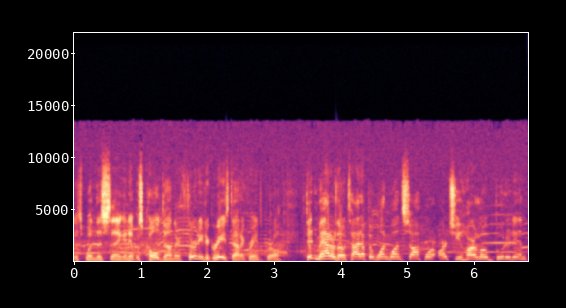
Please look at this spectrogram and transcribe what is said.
let's win this thing. And it was cold down there, 30 degrees down at Greensboro. Didn't matter, though. Tied up at 1-1, sophomore Archie Harlow booted in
